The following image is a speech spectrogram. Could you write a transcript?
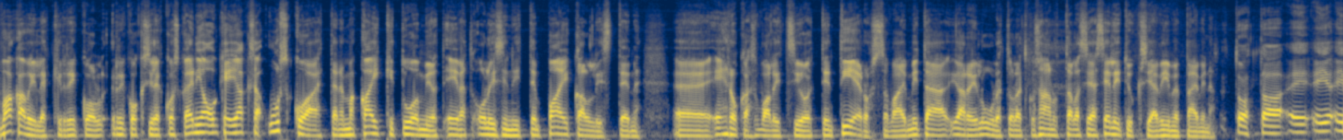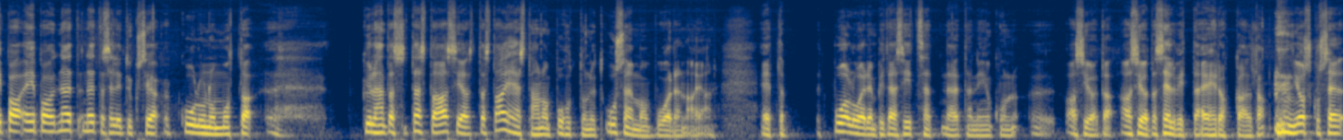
vakavillekin riko, rikoksille, koska en oikein jaksa uskoa, että nämä kaikki tuomiot eivät olisi niiden paikallisten eh, ehdokasvalitsijoiden tiedossa, vai mitä Jari luulet, oletko saanut tällaisia selityksiä viime päivinä? Tota, ei, ei, eipä, eipä ole näitä, näitä selityksiä kuulunut, mutta eh, kyllähän tästä, tästä asiasta, tästä aiheestahan on puhuttu nyt useamman vuoden ajan, että että puolueiden pitäisi itse näitä niin kuin asioita, asioita selvittää ehdokkailta. Joskus se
